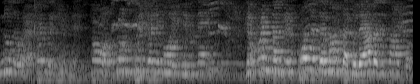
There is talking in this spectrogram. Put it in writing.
know they were persecuted. Oh, don't preach anymore in his name. They went and reported the matter to the other disciples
